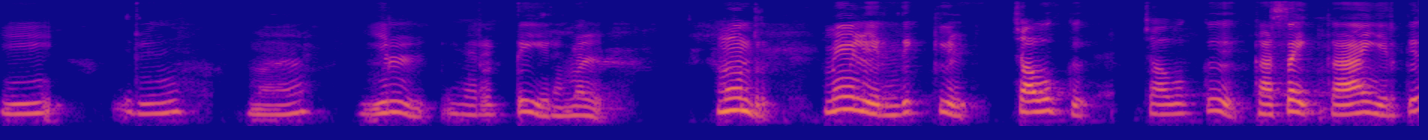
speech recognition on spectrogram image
இ ரு ம இல். வறட்டு இருமல். மூன்று. மேலிருந்து கீழ். சவுக்கு. சவுக்கு கசை. காய் இருக்கு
